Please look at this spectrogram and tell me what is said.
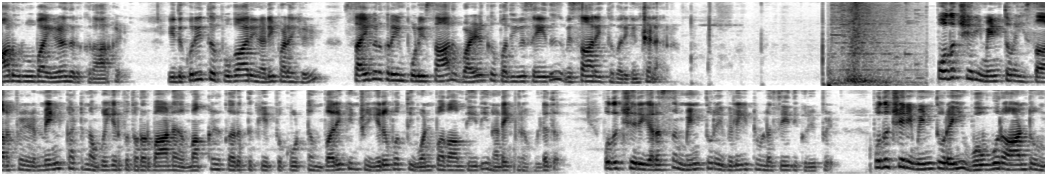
ஆறு ரூபாய் இழந்திருக்கிறார்கள். இது குறித்த புகாரின் அடிப்படையில் சைபர் கிரைம் போலீசார் வழக்கு பதிவு செய்து விசாரித்து வருகின்றனர். புதுச்சேரி மின்துறை சார்பில் மின் கட்டண உயர்வு தொடர்பான மக்கள் கருத்து கேட்பு கூட்டம் வருகின்ற இருபத்தி ஒன்பதாம் தேதி நடைபெறவுள்ளது புதுச்சேரி அரசு மின்துறை வெளியிட்டுள்ள செய்திக்குறிப்பில் புதுச்சேரி மின்துறை ஒவ்வொரு ஆண்டும்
